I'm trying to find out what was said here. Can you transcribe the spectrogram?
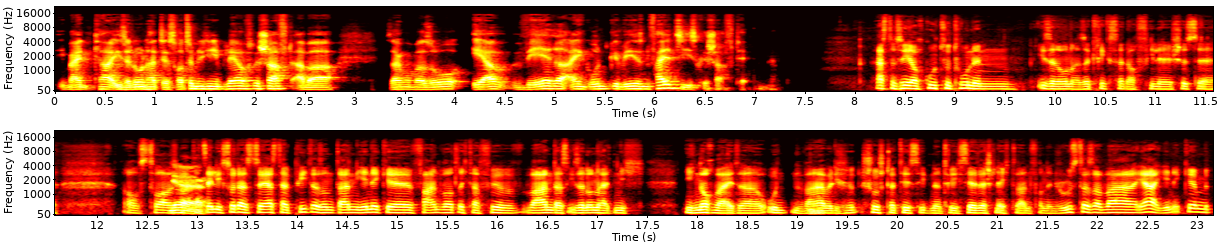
ich meine, klar, Iserlohn hat jetzt trotzdem nicht in die Playoffs geschafft, aber sagen wir mal so, er wäre ein Grund gewesen, falls sie es geschafft hätten. Hast natürlich auch gut zu tun in Iserlohn, also kriegst halt auch viele Schüsse aufs Tor. Es war tatsächlich so, dass zuerst halt Peters und dann Jeneke verantwortlich dafür waren, dass Iserlohn halt nicht nicht noch weiter unten war, weil die Schussstatistiken natürlich sehr, sehr schlecht waren von den Roosters. Aber ja, Jenike mit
